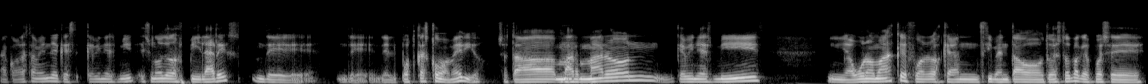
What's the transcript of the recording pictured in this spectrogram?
me acuerdas también de que Kevin Smith es uno de los pilares de, de- del podcast como medio. O sea, está Mark Maron, Kevin Smith y alguno más que fueron los que han cimentado todo esto para que fuese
